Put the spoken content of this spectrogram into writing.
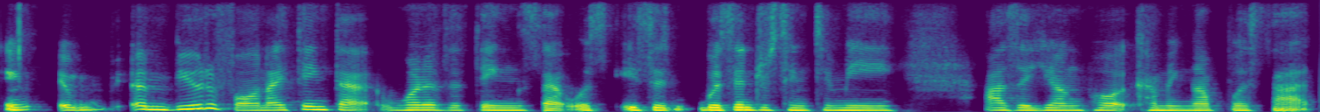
and beautiful. And I think that one of the things that was was interesting to me as a young poet coming up was that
